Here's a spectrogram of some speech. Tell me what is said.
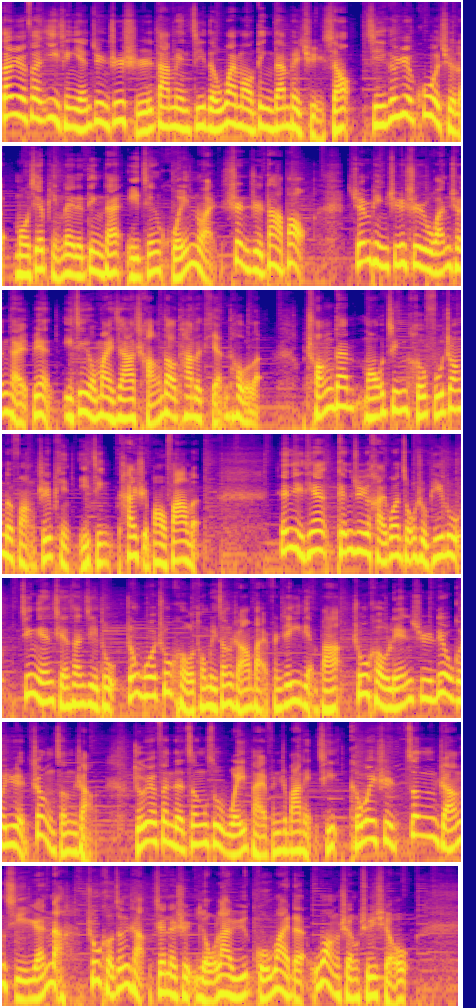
三月份疫情严峻之时，大面积的外贸订单被取消。几个月过去了，某些品类的订单已经回暖，甚至大爆。选品趋势完全改变，已经有卖家尝到它的甜头了。床单、毛巾和服装的纺织品已经开始爆发了。前几天，根据海关总署披露，今年前三季度中国出口同比增长百分之一点八，出口连续六个月正增长，九月份的增速为百分之八点七，可谓是增长喜人呐！出口增长真的是有赖于国外的旺盛需求。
